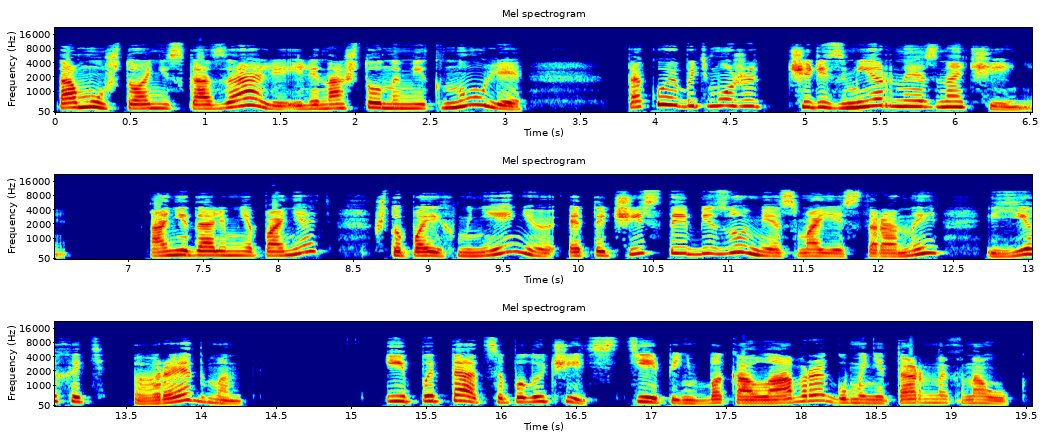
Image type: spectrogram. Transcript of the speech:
тому, что они сказали или на что намекнули, такое, быть может, чрезмерное значение. Они дали мне понять, что, по их мнению, это чистое безумие с моей стороны ехать в Редмонд и пытаться получить степень бакалавра гуманитарных наук.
